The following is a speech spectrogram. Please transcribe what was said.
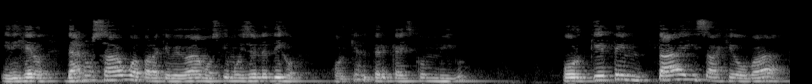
Y dijeron, danos agua para que bebamos. Y Moisés les dijo, ¿por qué altercáis conmigo? ¿Por qué tentáis a Jehová?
